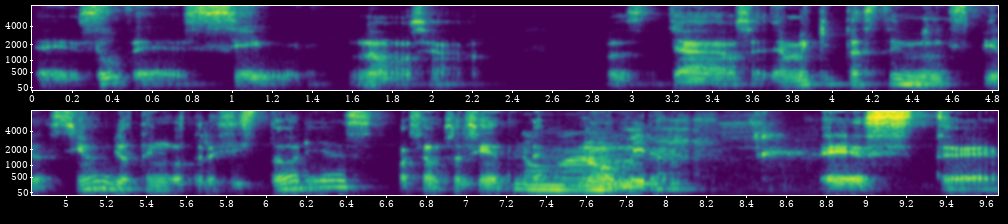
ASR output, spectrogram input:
Este, sí, güey. No, o sea, pues ya, o sea, ya me quitaste mi inspiración. Yo tengo tres historias. Pasamos al siguiente No, tema. No, mira. Este,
